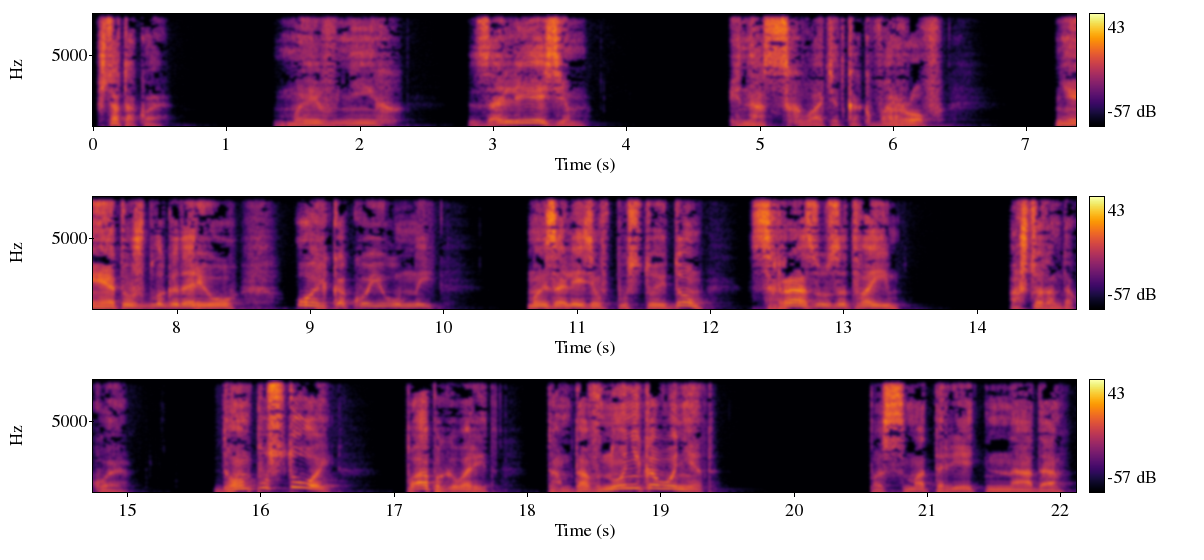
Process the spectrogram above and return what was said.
что такое?» «Мы в них Залезем. И нас схватят, как воров. Нет уж, благодарю. Ой, какой умный. Мы залезем в пустой дом сразу за твоим. А что там такое? Да он пустой. Папа говорит, там давно никого нет. Посмотреть надо,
